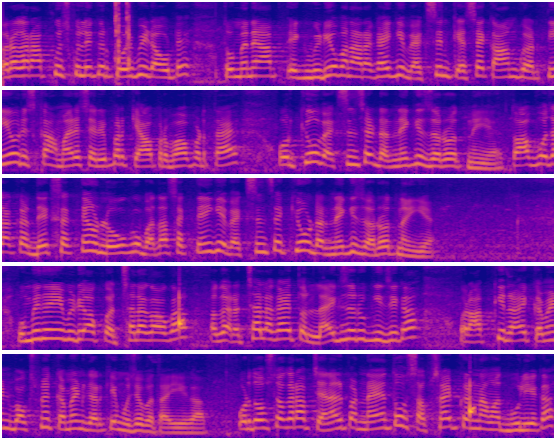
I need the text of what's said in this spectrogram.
और अगर आपको इसको लेकर कोई भी डाउट है तो मैंने आप एक वीडियो बना रखा है कि वैक्सीन कैसे काम करती है और इसका हमारे शरीर पर क्या प्रभाव पड़ता है और क्यों वैक्सीन से डरने की ज़रूरत नहीं है। तो आप वो जाकर देख सकते हैं और लोगों को बता सकते हैं कि वैक्सीन से क्यों डरने की ज़रूरत नहीं है। उम्मीद है ये वीडियो आपको अच्छा लगा होगा। अगर अच्छा लगा है तो लाइक ज़रूर कीजिएगा और आपकी राय कमेंट बॉक्स में कमेंट करके मुझे बताइएगा। और दोस्तों, अगर आप चैनल पर नए हैं तो सब्सक्राइब करना मत भूलिएगा,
